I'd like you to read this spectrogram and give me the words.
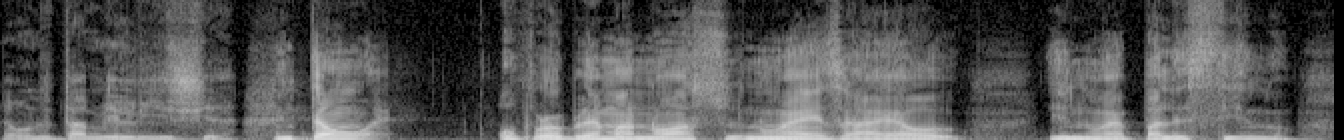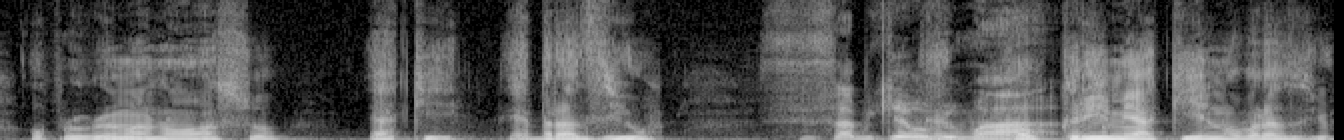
É onde está a milícia. Então, o problema nosso não é Israel e não é palestino. O problema nosso é aqui, é Brasil. Você sabe que eu ouvi é, uma. É o crime aqui no Brasil.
